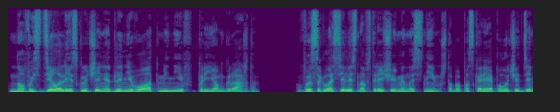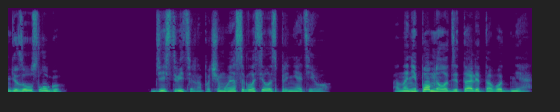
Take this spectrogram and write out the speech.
Но вы сделали исключение для него, отменив прием граждан. Вы согласились на встречу именно с ним, чтобы поскорее получить деньги за услугу? Действительно, почему я согласилась принять его? Она не помнила детали того дня.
